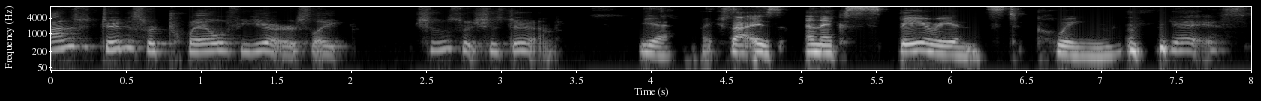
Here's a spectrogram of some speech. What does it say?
Anna's been doing this for 12 years. Like, she knows what she's doing. Yeah, like that is an experienced queen. yes.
